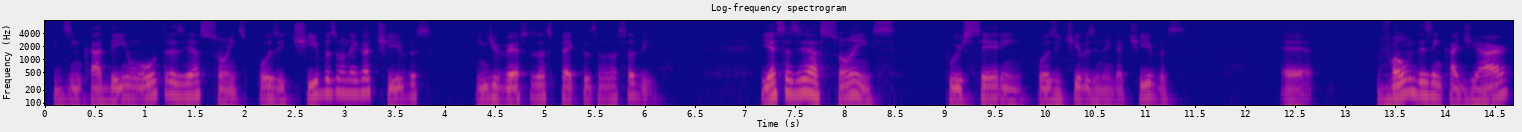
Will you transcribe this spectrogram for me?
que desencadeiam outras reações, positivas ou negativas, em diversos aspectos da nossa vida. E essas reações, por serem positivas e negativas, é, vão desencadear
